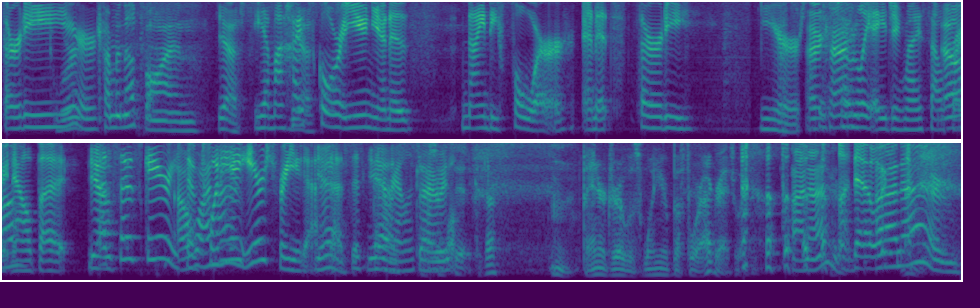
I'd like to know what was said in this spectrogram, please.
thirty we're years. coming up on, yes. yeah, my high yes. school reunion is ninety four, and it's thirty years. I'm Okay. totally aging myself right now, but yeah. that's so scary. Oh, so I know. twenty eight years for you guys. Yes, it's been yes. around. So Okay. it's- That's it, because that's mm, Banner drug was one year before I graduated. I know. I know. I know.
